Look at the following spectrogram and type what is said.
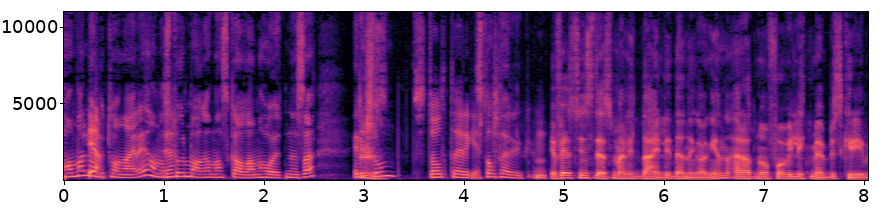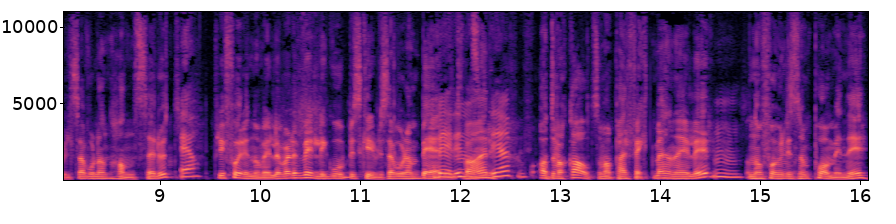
Han har lange Ja. tånegler, han har Ja. stor mage, han har skala, han har hår uten nesa. Ereksjon. Stolt erigert. Stolt erigert. Mm. Ja, for jeg synes Det som er litt deilig denne gangen, er at nå får vi litt mer beskrivelse av hvordan han ser ut. Ja. For I forrige novelle var det veldig gode beskrivelser av hvordan Berit, Berit, var. ja. Og at det var ikke alt som var perfekt med henne heller. Og nå får vi liksom påminner.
